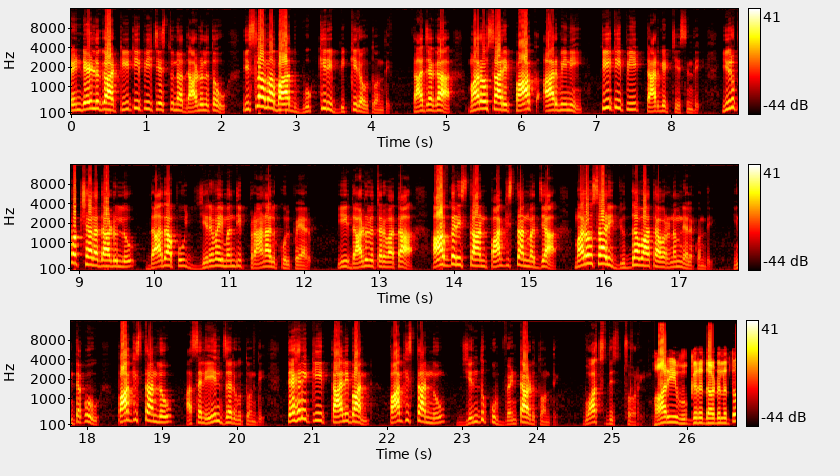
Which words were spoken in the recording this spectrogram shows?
రెండేళ్ళుగా టీటీపీ చేస్తున్న దాడులతో ఇస్లామాబాద్ ఉక్కిరి బిక్కిరవుతోంది. తాజాగా మరోసారి పాక్ ఆర్మీని టీటీపీ టార్గెట్ చేసింది. ఇరుపక్షాల దాడుల్లో దాదాపు ఇరవై మంది ప్రాణాలు కోల్పోయారు. ఈ దాడుల తర్వాత ఆఫ్ఘనిస్తాన్ పాకిస్తాన్ మధ్య మరోసారి యుద్ధ వాతావరణం నెలకొంది. ఇంతకు పాకిస్తాన్లో అసలేం జరుగుతోంది? తెహ్రికి తాలిబాన్ పాకిస్తాన్ను ఎందుకు వెంటాడుతోంది? వాచ్ దిస్ స్టోరీ భారీ ఉగ్రదాడులతో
